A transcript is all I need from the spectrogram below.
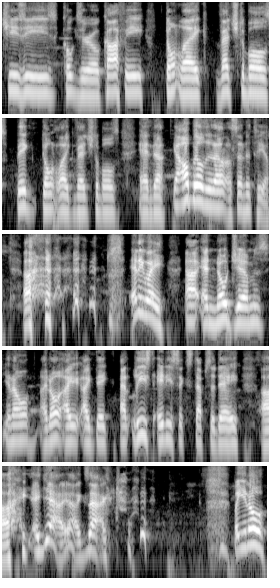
cheesies, Coke Zero, coffee, don't like vegetables, big don't like vegetables. And uh, yeah, I'll build it out. I'll send it to you. Uh, anyway, uh, and no gyms. You know, I don't. I I take at least eighty six steps a day. Uh, yeah, yeah, exact. but you know,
